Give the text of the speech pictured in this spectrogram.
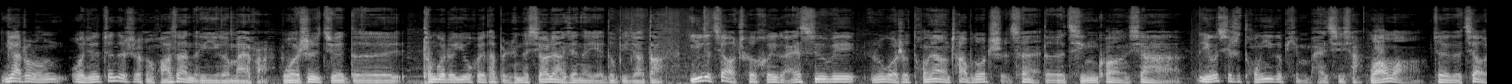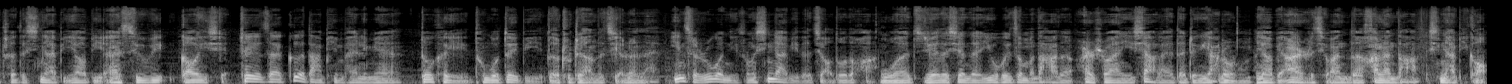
亚洲龙我觉得真的是很划算的一个买法。我是觉得通过这个优惠，它本身的销量现在也都比较大。一个轿车和一个 SUV，如果是同样差不多尺寸的情况下，尤其是同一个品牌旗下，往往这个轿车的性价比要比 SUV 高一些。这个在各大品牌里面。都可以通过对比得出这样的结论来。因此，如果你从性价比的角度的话，我觉得现在优惠这么大的二十万以下来的这个亚洲龙，要比二十几万的汉兰达性价比高。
